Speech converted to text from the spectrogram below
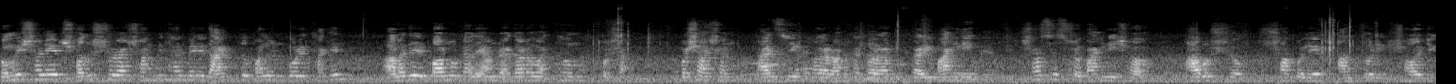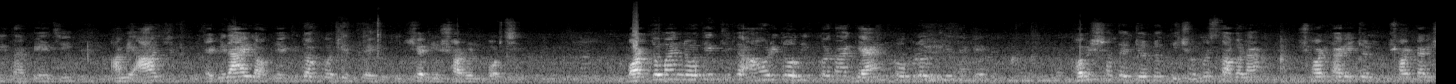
কমিশনের সদস্যরা সংবিধান মেনে দায়িত্ব পালন করে থাকেন। আমাদের কর্মকালে আমরা গণমাধ্যম প্রশা- প্রশাসন আইন শৃঙ্খলা রক্ষা করাকারী বাহিনী, সশস্ত্র বাহিনী সহ আবশ্যক সকলের আন্তরিক সহযোগিতা পেয়েছি। আমি আজ এই বিদায় লগ্নে কৃতজ্ঞ চিত্তে সেটি স্মরণ করছি। বর্তমান অতীত থেকে আহরিত অভিজ্ঞতা, জ্ঞান ও উপলব্ধি থেকে ভবিষ্যতের জন্য কিছু প্রস্তাবনা সরকারের জন্য, সরকারের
